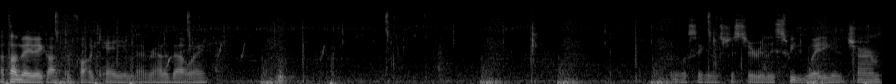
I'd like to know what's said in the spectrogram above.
I thought maybe I got to Fog Canyon that roundabout way. It looks like it was just a really sweet way to get a charm.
